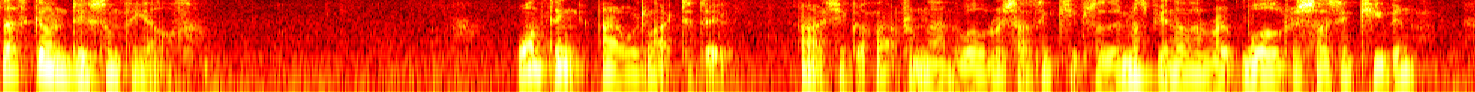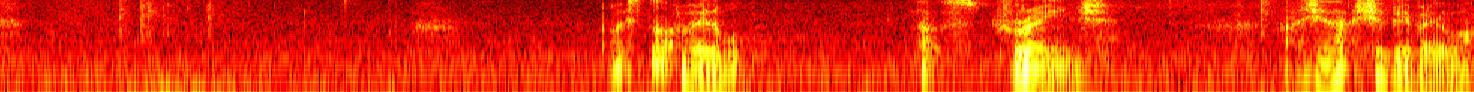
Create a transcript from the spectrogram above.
let's go and do something else. One thing I would like to do, I actually got that from the world resizing cube, so there must be another world resizing cube in Oh, it's not available. That's strange. Actually, that should be available.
